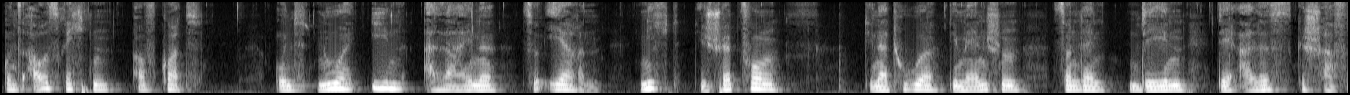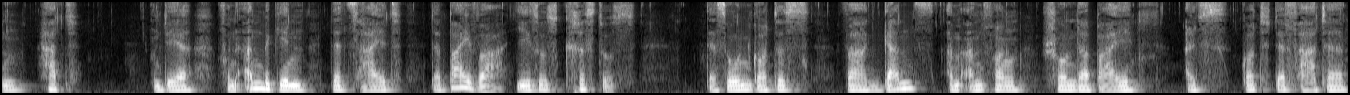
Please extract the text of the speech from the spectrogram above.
uns ausrichten auf Gott und nur ihn alleine zu ehren, nicht die Schöpfung, die Natur, die Menschen, sondern den, der alles geschaffen hat und der von Anbeginn der Zeit dabei war, Jesus Christus. Der Sohn Gottes war ganz am Anfang schon dabei, als Gott der Vater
